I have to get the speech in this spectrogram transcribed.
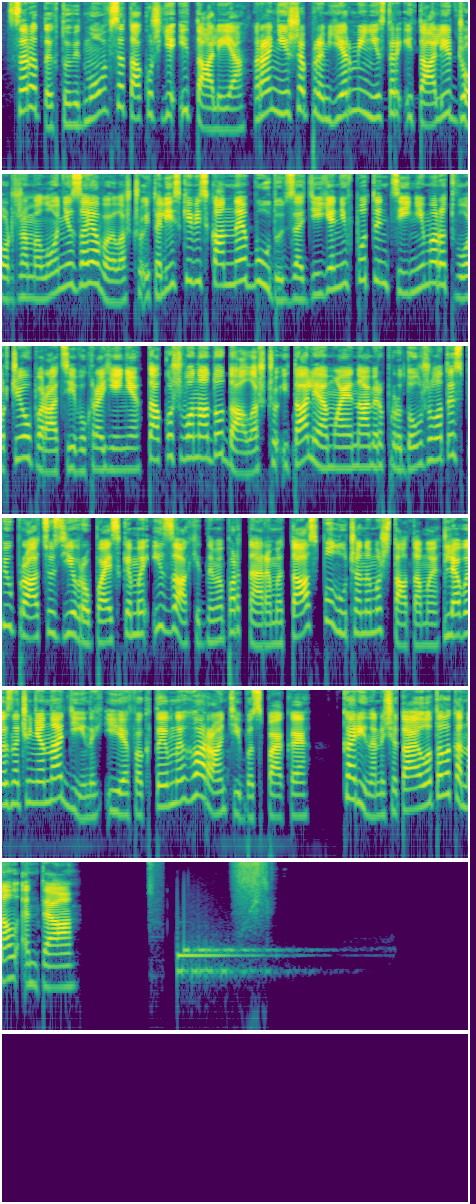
Серед тих, хто відмовився, також є Італія. Раніше прем'єр-міністр Італії Джорджа Мелоні заявила, що італійські війська не будуть задіяні в потенційній миротворчій операції в Україні. Також вона додала, що Італія має намір продовжувати співпрацю з європейськими і західними партнерами та Сполученими Штатами для визначення надійних і ефективних гарантій безпеки. Каріна Нечитайло, телеканал НТА.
